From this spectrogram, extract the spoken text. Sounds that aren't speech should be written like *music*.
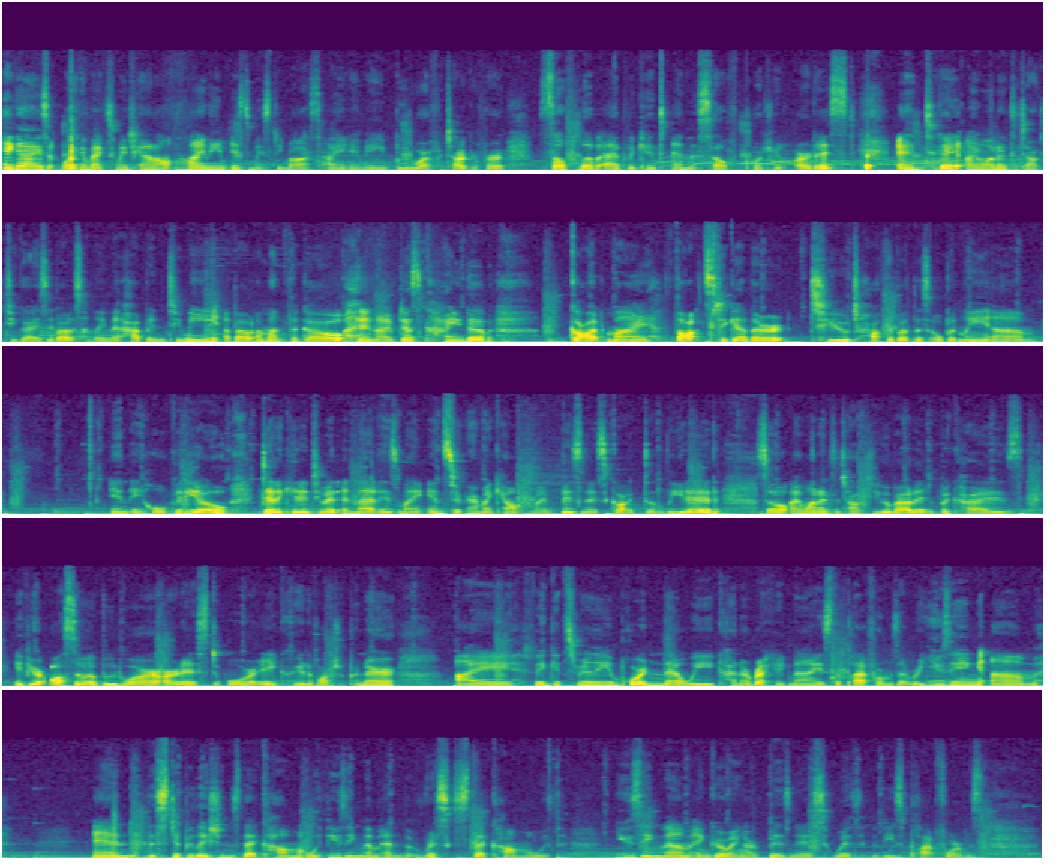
Hey guys, welcome back to my channel. My name is Misty Moss. I am a boudoir photographer, self-love advocate, and self-portrait artist. And today I wanted to talk to you guys about something that happened to me about a month ago *laughs* and I've just kind of got my thoughts together to talk about this openly. Um, in a whole video dedicated to it and that is my Instagram account for my business got deleted. So I wanted to talk to you about it because if you're also a boudoir artist or a creative entrepreneur, I think it's really important that we kind of recognize the platforms that we're using um, and the stipulations that come with using them and the risks that come with using them and growing our business with these platforms.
